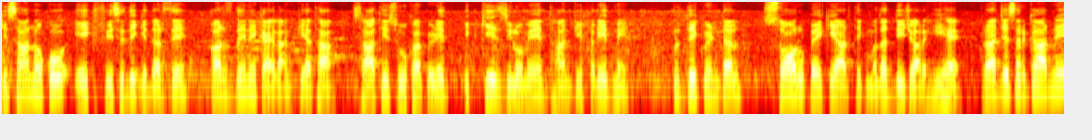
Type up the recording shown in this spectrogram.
किसानों को एक फ़ीसदी की दर से कर्ज देने का ऐलान किया था। साथ ही सूखा पीड़ित 21 जिलों में धान की खरीद में प्रति क्विंटल सौ रुपए की आर्थिक मदद दी जा रही है। राज्य सरकार ने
